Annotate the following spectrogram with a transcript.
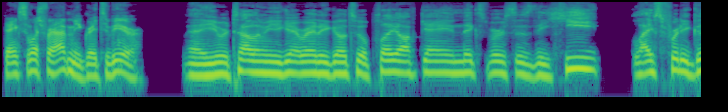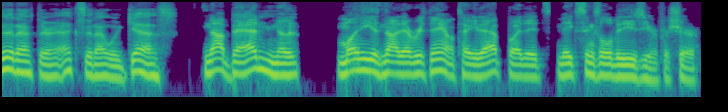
Thanks so much for having me. Great to be here. Man, you were telling me you're getting ready to go to a playoff game, Knicks versus the Heat. Life's pretty good after an exit, I would guess. Not bad. You know, money is not everything, I'll tell you that, but it makes things a little bit easier for sure.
